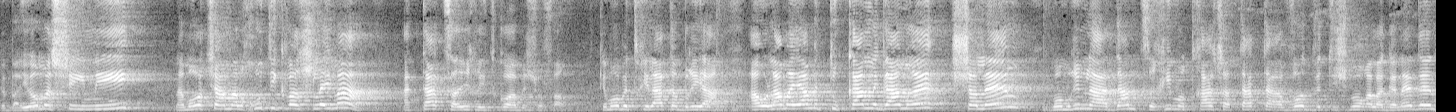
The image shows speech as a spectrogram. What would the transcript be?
וביום השני, למרות שהמלכות היא כבר שלמה, אתה צריך לתקוע בשופר. כמו בתחילת הבריאה. העולם היה מתוקן לגמרי, שלם, ואומרים לאדם צריכים אותך שאתה תעבוד ותשמור על הגן עדן,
